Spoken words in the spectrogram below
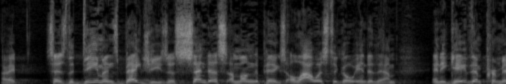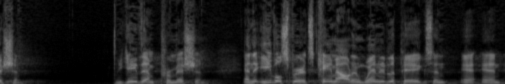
All right, it says the demons begged Jesus, send us among the pigs, allow us to go into them, and he gave them permission. He gave them permission. And the evil spirits came out and went into the pigs, and, and,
